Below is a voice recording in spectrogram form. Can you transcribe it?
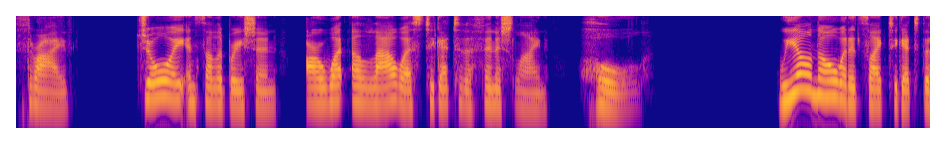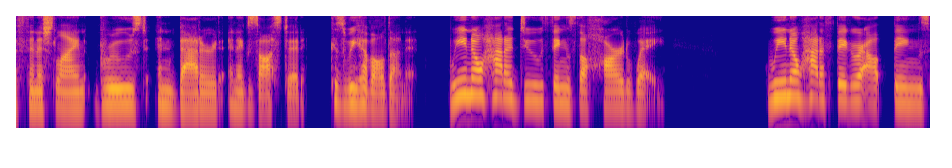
thrive. Joy and celebration are what allow us to get to the finish line whole. We all know what it's like to get to the finish line bruised and battered and exhausted because we have all done it. We know how to do things the hard way. We know how to figure out things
